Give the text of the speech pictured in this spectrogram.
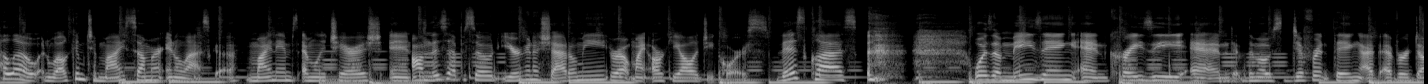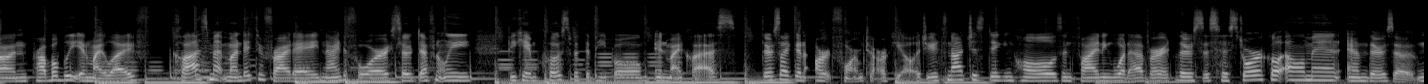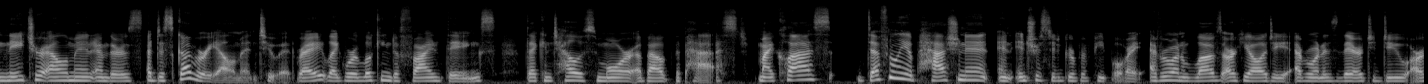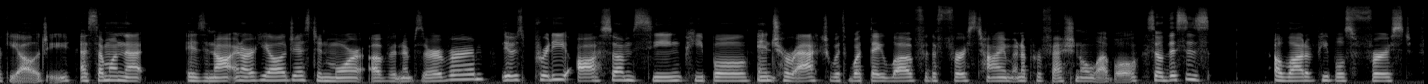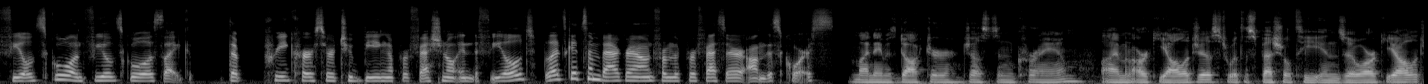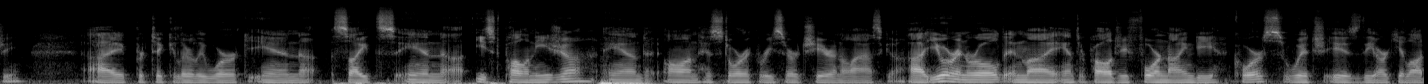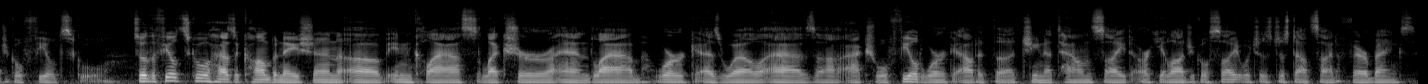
Hello, and welcome to My Summer in Alaska. My name's Emily Cherish, and on this episode, you're to shadow me throughout my archaeology course. This class. was amazing and crazy and the most different thing I've ever done, probably in my life. Class met Monday through Friday, 9 to 4, so definitely became close with the people in my class. There's like an art form to archaeology. It's not just digging holes and finding whatever. There's this historical element and there's a nature element and there's a discovery element to it, right? Like we're looking to find things that can tell us more about the past. My class definitely a passionate and interested group of people, right? Everyone loves archaeology. Everyone is there to do archaeology. As someone that is not an archaeologist and more of an observer, it was pretty awesome seeing people interact with what they love for the first time on a professional level. So, this is a lot of people's first field school, and field school is like precursor to being a professional in the field. Let's get some background from the professor on this course. My name is Dr. Justin Cramb. I'm an archaeologist with a specialty in zooarchaeology. I particularly work in sites in uh, East Polynesia and on historic research here in Alaska. Uh, you are enrolled in my Anthropology 490 course, which is the Archaeological Field School. So, the field school has a combination of in class lecture and lab work as well as uh, actual field work out at the Chena Town site, archaeological site, which is just outside of Fairbanks.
